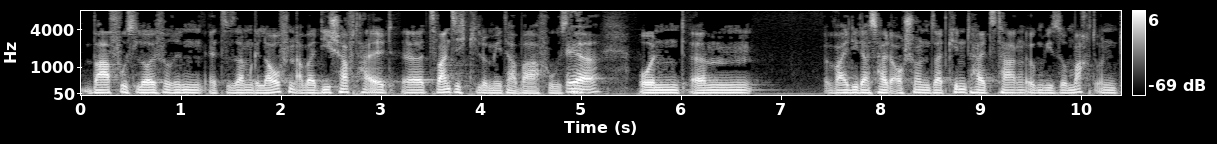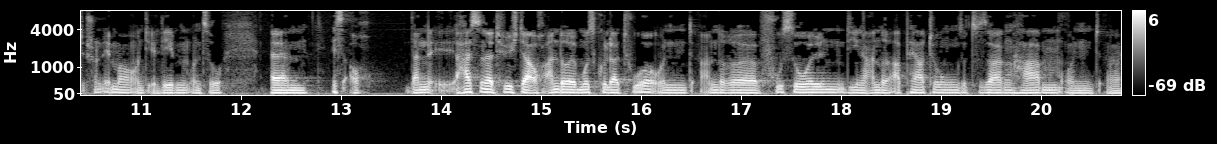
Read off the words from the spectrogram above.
Barfußläuferin äh, zusammen gelaufen, aber die schafft halt äh, 20 Kilometer barfuß. ne? Ja. Und ähm, weil die das halt auch schon seit Kindheitstagen irgendwie so macht und schon immer und ihr Leben und so, ähm, ist auch, dann hast du natürlich da auch andere Muskulatur und andere Fußsohlen, die eine andere Abhärtung sozusagen haben und äh,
